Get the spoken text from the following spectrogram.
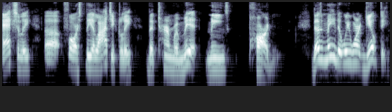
Actually, uh, for us theologically, the term remit means pardon. Doesn't mean that we weren't guilty.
